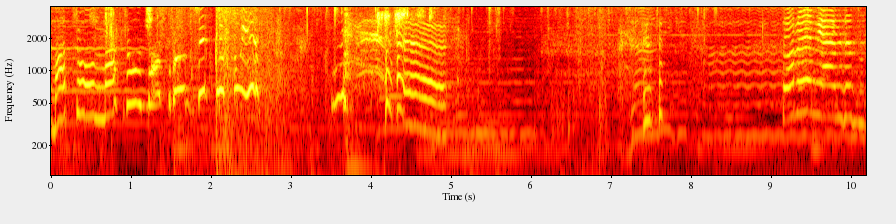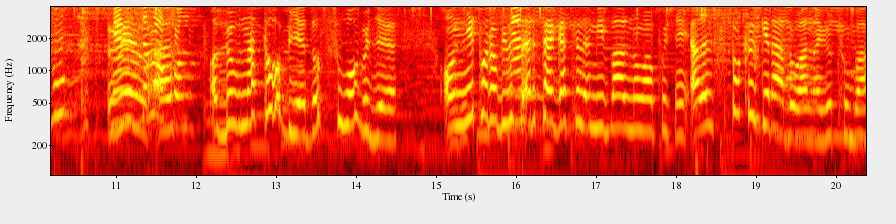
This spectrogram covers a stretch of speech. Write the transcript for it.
Matron, matron, matron çık kapıyı. Nie! Miałem D2, miałem Wiem, ale domofon. on był na tobie, dosłownie. On nie porobił z RPG, tyle mi walnął, a później... Ale spoko gra była na YouTube'a.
